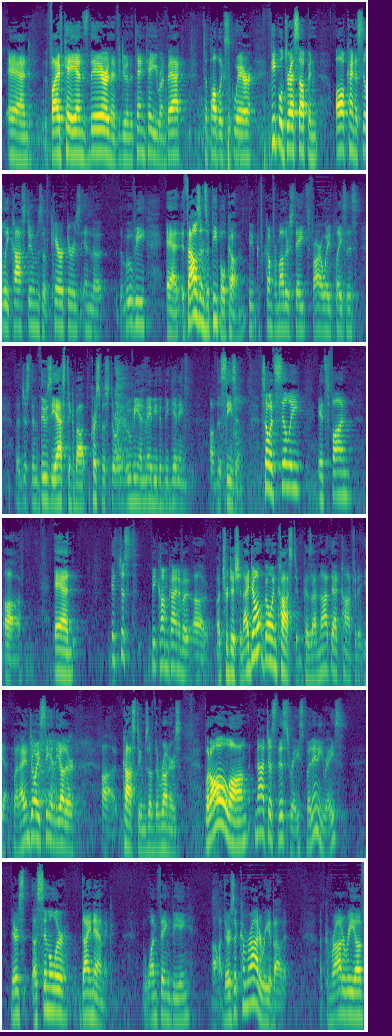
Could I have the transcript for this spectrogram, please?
and the 5K ends there, and then if you're doing the 10K, you run back to Public Square. People dress up in all kind of silly costumes of characters in the, the movie. And thousands of people come. People come from other states, faraway places, just enthusiastic about Christmas story movie and maybe the beginning of the season. So it's silly, it's fun, uh, and it's just become kind of a, a, a tradition. I don't go in costume because I'm not that confident yet, but I enjoy seeing the other uh, costumes of the runners. But all along, not just this race, but any race, there's a similar dynamic. One thing being, uh, there's a camaraderie about it. A camaraderie of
